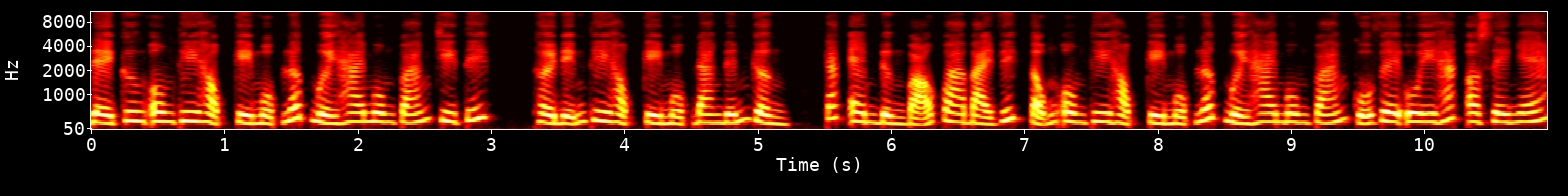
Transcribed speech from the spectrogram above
Đề cương ôn thi học kỳ 1 lớp 12 môn toán chi tiết, thời điểm thi học kỳ 1 đang đến gần, các em đừng bỏ qua bài viết tổng ôn thi học kỳ 1 lớp 12 môn toán của VUIHOC nhé.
